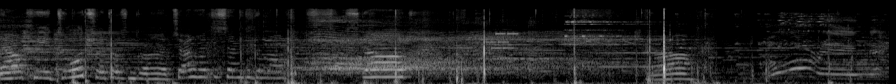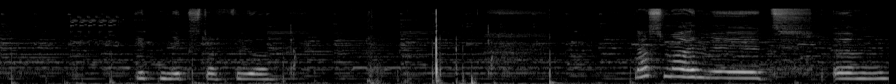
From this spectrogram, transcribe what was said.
Ja, okay, tot. 2300 Schaden hat das Ende gemacht. Stop. Ja. Gibt nichts dafür. Lass mal mit ähm,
